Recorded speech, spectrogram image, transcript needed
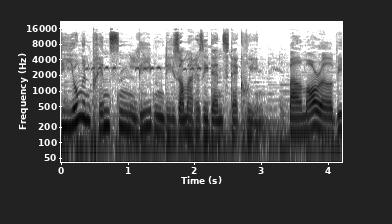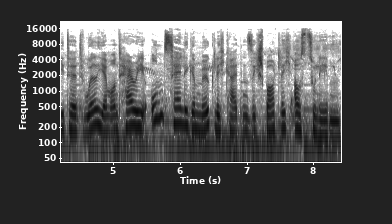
Die jungen Prinzen lieben die Sommerresidenz der Queen. Balmoral bietet William und Harry unzählige Möglichkeiten, sich sportlich auszuleben,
